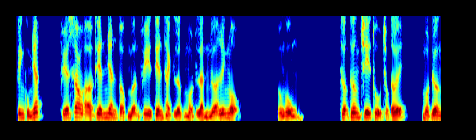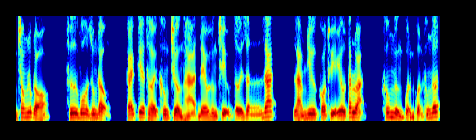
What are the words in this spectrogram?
kinh khủng nhất, phía sau ở thiên nhân tộc mượn phi tiên thạch lực một lần nữa lĩnh ngộ. Ùng ùng. Thượng thương chi thủ trộm tới, một đường trong lúc đó hư vô rung động, cái kia thời không trường hạ đều hứng chịu tới dẫn dắt, làm như có thủy yêu tác loạn, không ngừng quần quận không nớt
